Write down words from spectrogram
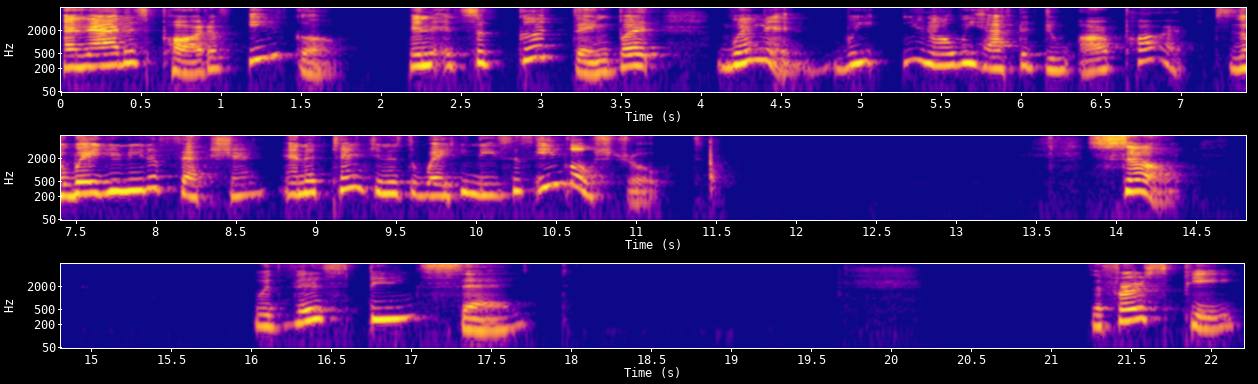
And that is part of ego. And it's a good thing. But women, we, you know, we have to do our part. So the way you need affection and attention is the way he needs his ego stroked. So, with this being said, the first P,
